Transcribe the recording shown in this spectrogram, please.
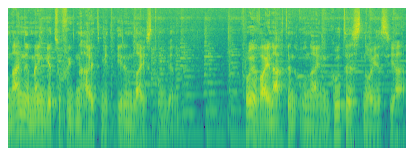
und eine Menge Zufriedenheit mit Ihren Leistungen. Frohe Weihnachten und ein gutes neues Jahr!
